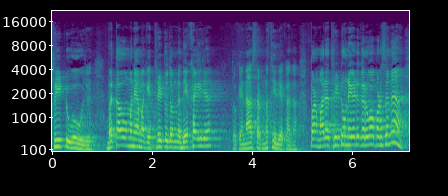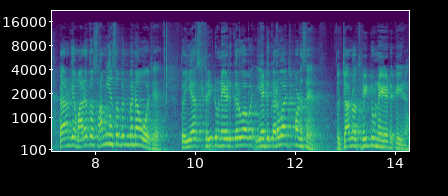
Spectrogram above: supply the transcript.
થ્રી ટુ હોવું જોઈએ. બતાવો મને એમાં કે થ્રી ટુ તમને દેખાય છે? તો કે ના સર નથી દેખાતા. પણ મારે થ્રી ટુને એડ કરવા પડશે ને? કારણ કે મારે તો સામ્ય સંબંધ બનાવવો છે. તો યસ થ્રી ટુને એડ કરવા એડ કરવા જ પડશે. તો ચાલો થ્રી ટુને એડ કર્યા.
